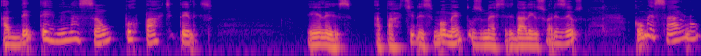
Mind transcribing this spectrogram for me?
a determinação por parte deles eles a partir desse momento, os mestres da lei, os fariseus, começaram,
